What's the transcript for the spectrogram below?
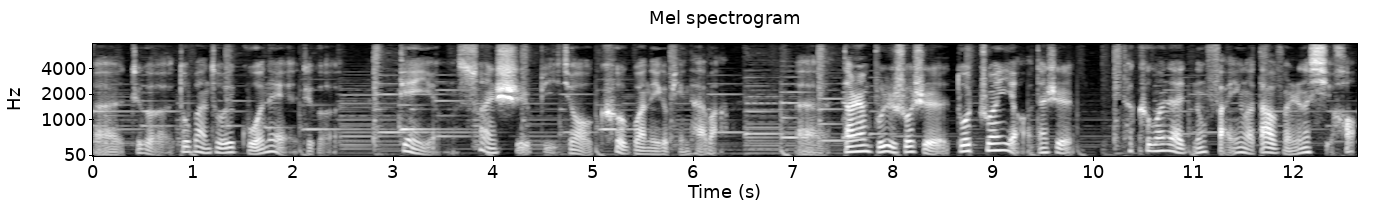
呃，这个豆瓣作为国内这个电影算是比较客观的一个平台吧。呃，当然不是说是多专业啊，但是它客观在能反映了大部分人的喜好。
